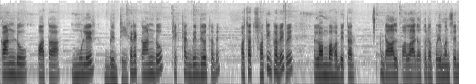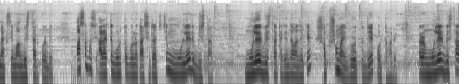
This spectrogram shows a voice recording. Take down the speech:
কাণ্ড, পাতা, মূলের বৃদ্ধি, এখানে কাণ্ড ঠিকঠাক বৃদ্ধি হতে হবে, অর্থাৎ সঠিকভাবে লম্বা হবে, তার ডালপালা যতটা পরিমাণ সে ম্যাক্সিমাম বিস্তার করবে। পাশাপাশি আরেকটা গুরুত্বপূর্ণ কাজ, সেটা হচ্ছে মূলের বিস্তার। মূলের বিস্তারটা কিন্তু আমাদেরকে সবসময় গুরুত্ব দিয়ে করতে হবে। কারণ মূলের বিস্তার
